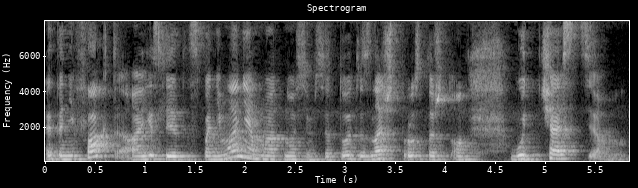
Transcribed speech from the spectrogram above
это не факт, а если это с пониманием мы относимся, то это значит просто, что он будет часть эм,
